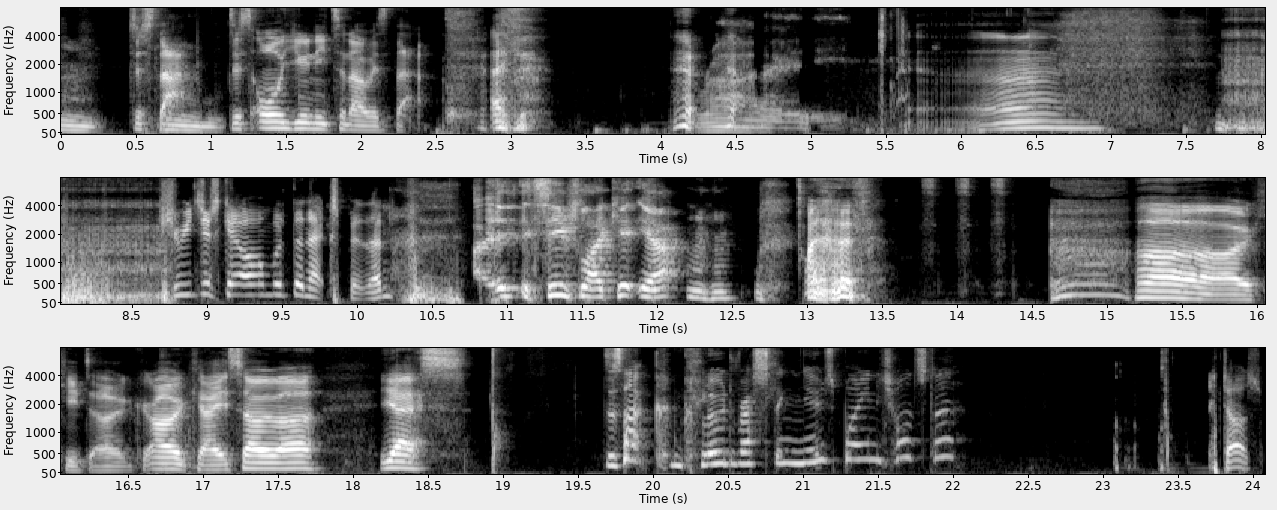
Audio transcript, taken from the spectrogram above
Mm, just that. Hmm. Just all you need to know is that. right. Uh, Should we just get on with the next bit then? Uh, It, it seems like it, yeah. hmm oh, okie doke. Okay, so uh, yes. Does that conclude wrestling news by any chance, Dan? It does.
